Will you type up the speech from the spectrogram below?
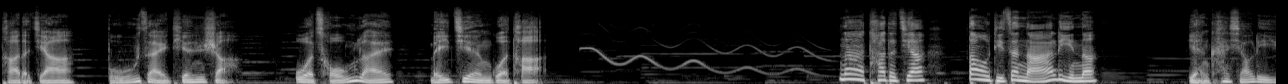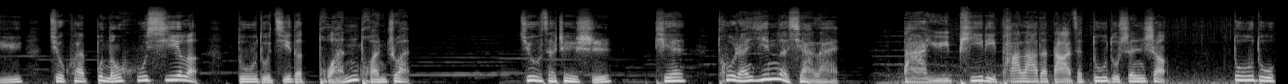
他的家不在天上，我从来没见过他。那他的家到底在哪里呢？”眼看小鲤鱼就快不能呼吸了，嘟嘟急得团团转。就在这时，天突然阴了下来，大雨噼里啪啦地打在嘟嘟身上。嘟嘟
